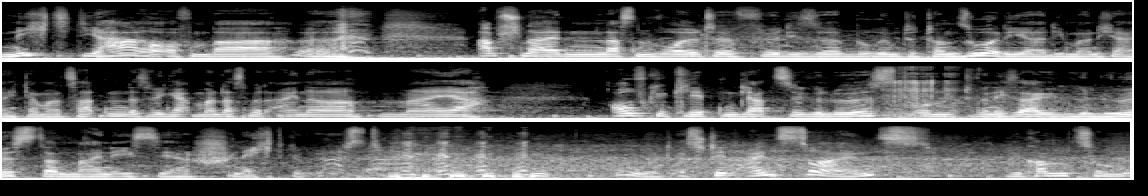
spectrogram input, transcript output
nicht die Haare offenbar äh, abschneiden lassen wollte für diese berühmte Tonsur, die ja die Mönche eigentlich damals hatten. Deswegen hat man das mit einer, naja, aufgeklebten Glatze gelöst. Und wenn ich sage gelöst, dann meine ich sehr schlecht gelöst. Gut, es steht 1 zu 1. Wir kommen zum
